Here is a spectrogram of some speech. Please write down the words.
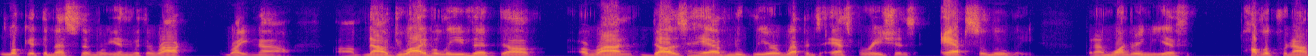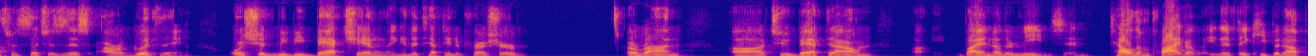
look at the mess that we're in with Iraq right now. Um, now, do I believe that? Uh, Iran does have nuclear weapons aspirations? Absolutely. But I'm wondering if public pronouncements such as this are a good thing, or should we be back channeling and attempting to pressure Iran uh, to back down uh, by another means and tell them privately that if they keep it up,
